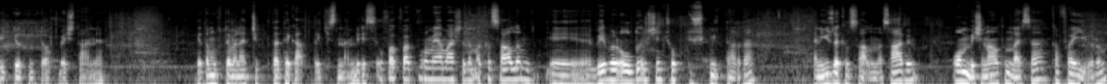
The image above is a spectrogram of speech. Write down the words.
bekliyordum 4-5 tane. Ya da muhtemelen çıktı da tek attı ikisinden birisi. Ufak ufak vurmaya başladım. Akıl sağlığım e, Weaver olduğum için çok düşük miktarda. Yani 100 akıl sağlığına sahibim. 15'in altındaysa kafayı yiyorum.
